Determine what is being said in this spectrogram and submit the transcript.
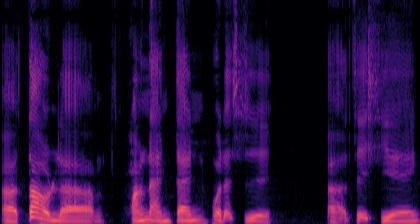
那呃，到了黄蓝灯或者是呃这些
